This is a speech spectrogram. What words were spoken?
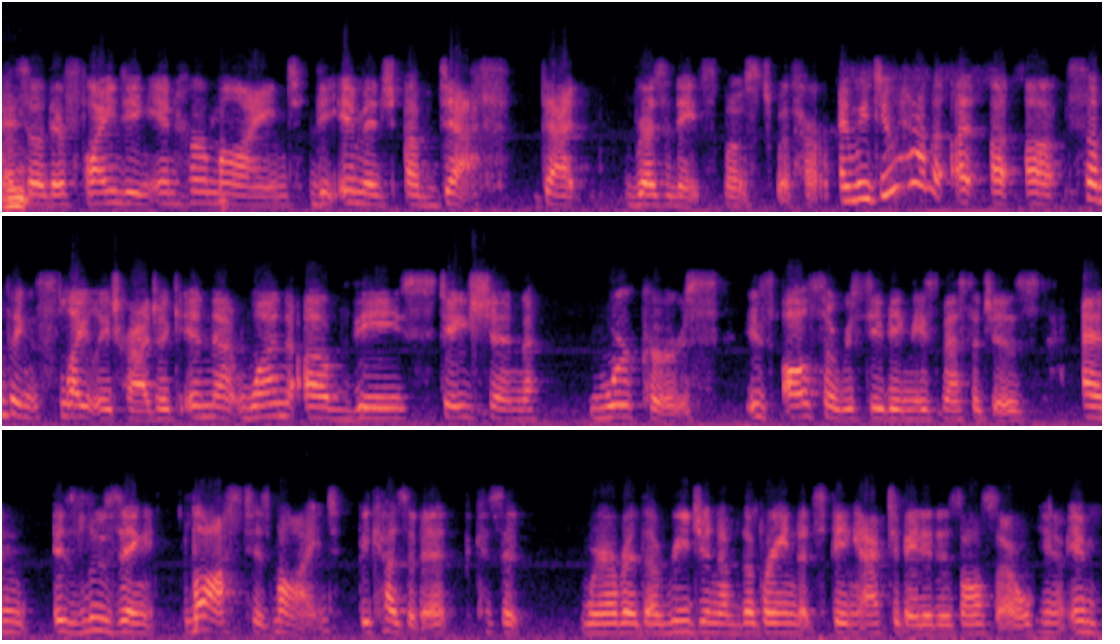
And, and so they're finding in her mind the image of death that resonates most with her. And we do have a, a, a, something slightly tragic in that one of the station workers is also receiving these messages and is losing, lost his mind because of it, because it wherever the region of the brain that's being activated is also, you know, Im-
